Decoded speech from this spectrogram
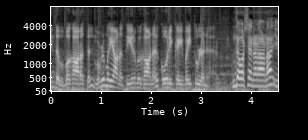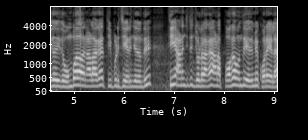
இந்த விவகாரத்தில் முழுமையான தீர்வு காண கோரிக்கை வைத்துள்ளனர். இந்த வருஷம் என்னன்னா இது இது ஒன்பதாவது நாளாக தீப்பிடிச்சு எரிஞ்சது வந்து தீ அணைஞ்சிட்டுன்னு சொல்கிறாங்க ஆனால் புகை வந்து எதுவுமே குறையல.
